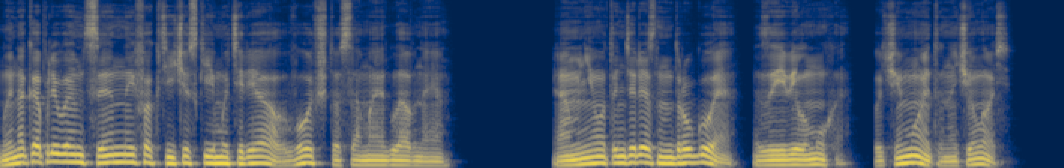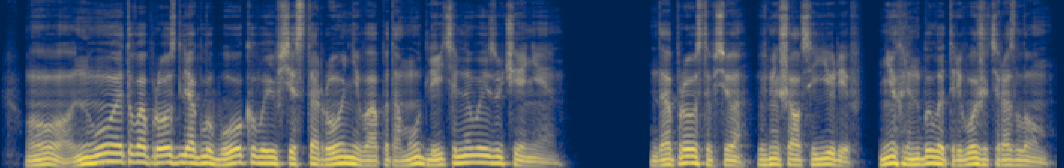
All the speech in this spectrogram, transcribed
Мы накапливаем ценный фактический материал, вот что самое главное. А мне вот интересно другое, заявил Муха. Почему это началось? О, ну это вопрос для глубокого и всестороннего, а потому длительного изучения. Да просто все, вмешался Юрьев. Нехрен было тревожить разлом.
